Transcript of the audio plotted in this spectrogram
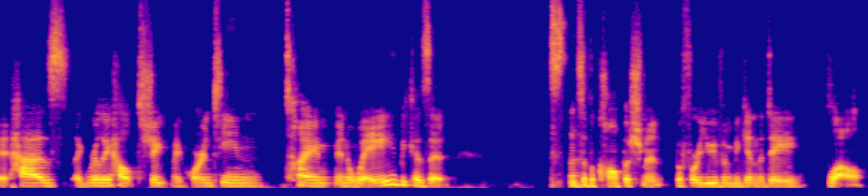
it has like really helped shape my quarantine time in a way because it sense of accomplishment before you even begin the day well.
